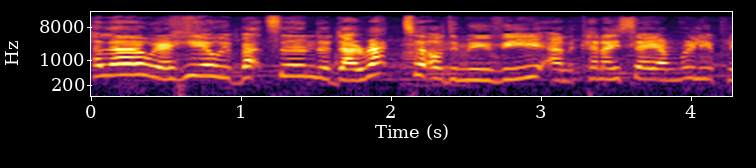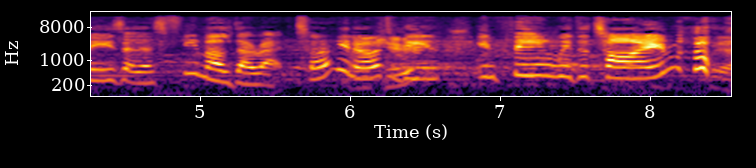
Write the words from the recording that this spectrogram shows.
Hello, we're here with Betsan, the director of the movie, and can I say I'm really pleased that there's a female director, you know, to be in, in theme with the time. Yeah,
